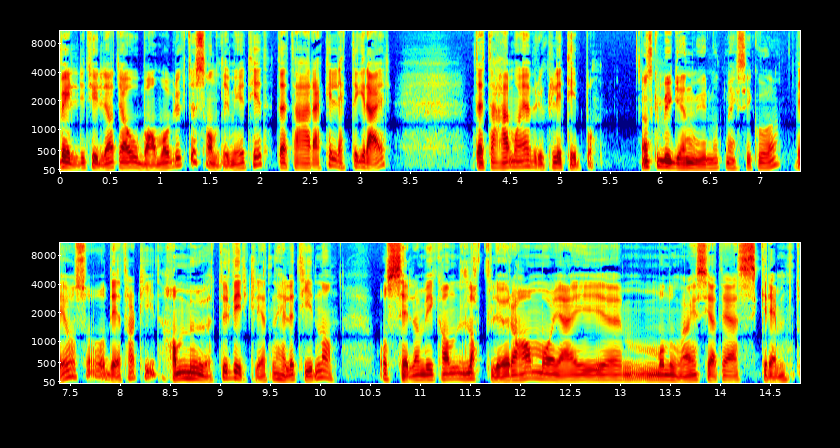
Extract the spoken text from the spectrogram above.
veldig tydelig at ja, Obama brukte sannelig mye tid. Dette her er ikke lette greier. Dette her må jeg bruke litt tid på. Han skal bygge en mur mot Mexico òg? Det også, og det tar tid. Han møter virkeligheten hele tiden, han. Og selv om vi kan latterliggjøre ham, og jeg eh, må noen ganger si at jeg er skremt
